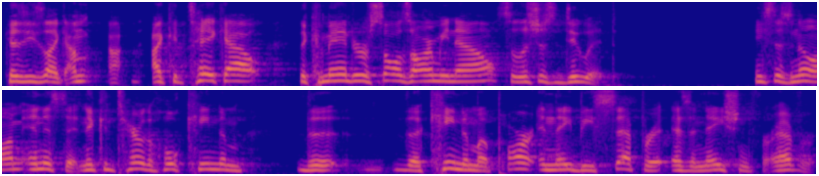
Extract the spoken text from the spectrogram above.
because he's like, I'm, I, I could take out the commander of Saul's army now, so let's just do it. He says, No, I'm innocent. And it can tear the whole kingdom, the, the kingdom apart, and they be separate as a nation forever.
